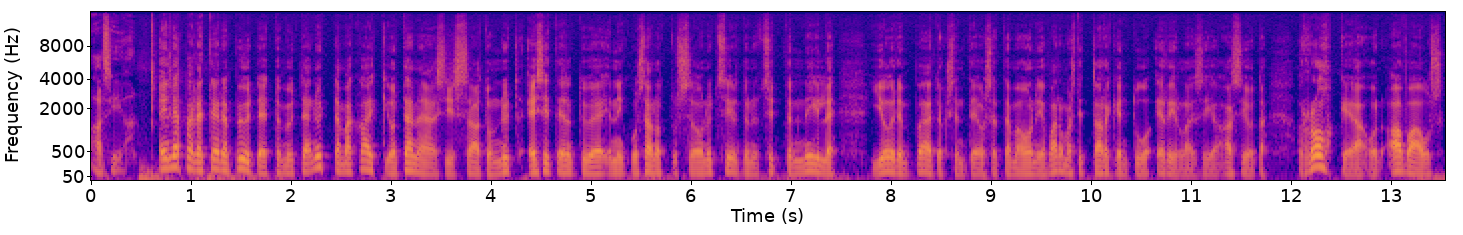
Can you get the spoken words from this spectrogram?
asiaan. Ei epäile teidän pyyteettömyyttä. Ja nyt tämä kaikki on tänään siis saatu nyt esiteltyä ja niin kuin sanottu, se on nyt siirtynyt sitten niille, joiden päätöksenteossa tämä on ja varmasti tarkentuu erilaisia asioita. Rohkea on avaus,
